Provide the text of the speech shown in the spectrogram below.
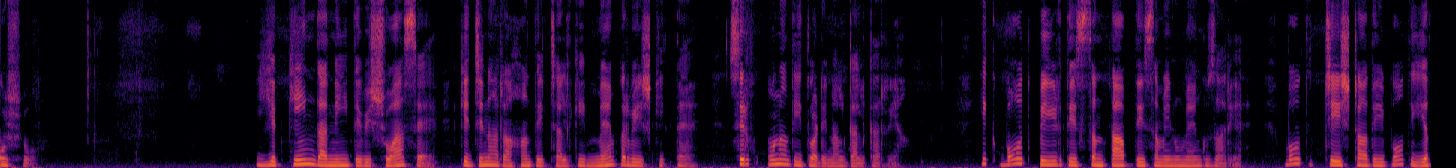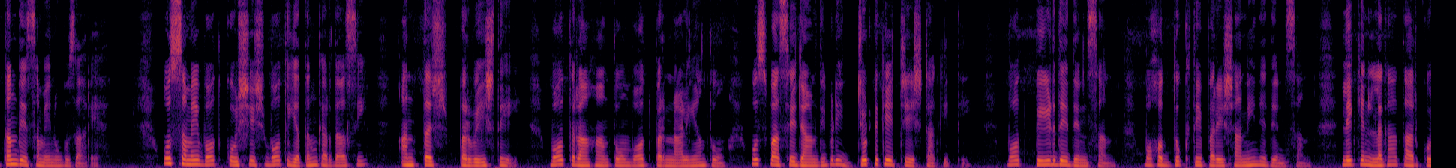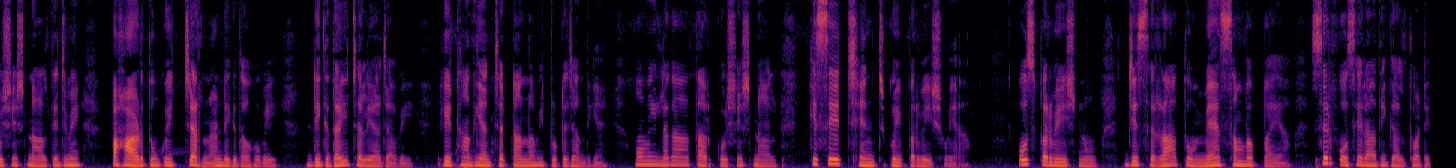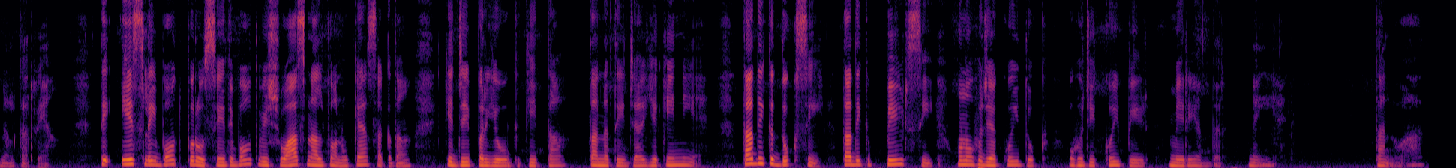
ਓਸ਼ੋ ਯਕੀਨਦਾਨੀ ਤੇ ਵਿਸ਼ਵਾਸ ਹੈ ਕਿ ਜਿਨ੍ਹਾਂ ਰਾਹਾਂ ਤੇ ਚੱਲ ਕੇ ਮੈਂ ਪ੍ਰਵੇਸ਼ ਕੀਤਾ ਹੈ, ਸਿਰਫ ਉਹਨਾਂ ਦੀ ਤੁਹਾਡੇ ਨਾਲ ਗੱਲ ਕਰ ਰਿਹਾ। ਇੱਕ ਬਹੁਤ ਪੀੜ ਤੇ ਸੰਤਾਪ ਦੇ ਸਮੇਂ ਨੂੰ ਮੈਂ ਗੁਜ਼ਾਰਿਆ ਹੈ। ਬਹੁਤ ਚੇਸ਼ਟਾ ਦੇ, ਬਹੁਤ ਯਤਨ ਦੇ ਸਮੇਂ ਨੂੰ ਗੁਜ਼ਾਰਿਆ ਹੈ। ਉਸ ਸਮੇਂ ਬਹੁਤ ਕੋਸ਼ਿਸ਼, ਬਹੁਤ ਯਤਨ ਕਰਦਾ ਸੀ ਅੰਤਸ਼ ਪ੍ਰਵੇਸ਼ ਦੇ ਬਹੁਤ ਰਾਹਾਂ ਤੋਂ, ਬਹੁਤ ਪ੍ਰਣਾਲੀਆਂ ਤੋਂ ਉਸ ਪਾਸੇ ਜਾਣ ਦੀ ਬੜੀ ਜੁੱਟ ਕੇ ਚੇਸ਼ਟਾ ਕੀਤੀ। ਬਹੁਤ ਪੀੜ ਦੇ ਦਿਨ ਸਨ, ਬਹੁਤ ਦੁੱਖ ਤੇ ਪਰੇਸ਼ਾਨੀ ਦੇ ਦਿਨ ਸਨ, ਲੇਕਿਨ ਲਗਾਤਾਰ ਕੋਸ਼ਿਸ਼ ਨਾਲ ਤੇ ਜਿਵੇਂ ਪਹਾੜ ਤੋਂ ਕੋਈ ਝਰਨਾ ਡਿੱਗਦਾ ਹੋਵੇ, ਡਿੱਗਦਾ ਹੀ ਚਲਿਆ ਜਾਵੇ, ਹੇਠਾਂ ਦੀਆਂ ਚਟਾਨਾਂ ਵੀ ਟੁੱਟ ਜਾਂਦੀਆਂ, ਉਵੇਂ ਲਗਾਤਾਰ ਕੋਸ਼ਿਸ਼ ਨਾਲ ਕਿਸੇ ਛਿੰਚ ਕੋਈ ਪ੍ਰਵੇਸ਼ ਹੋਇਆ। ਉਸ ਪ੍ਰਵੇਸ਼ ਨੂੰ ਜਿਸ ਰਾਹ ਤੋਂ ਮੈਂ ਸੰਭਵ ਪਾਇਆ, ਸਿਰਫ ਉਸੇ ਰਾਹ ਦੀ ਗੱਲ ਤੁਹਾਡੇ ਨਾਲ ਕਰ ਰਿਹਾ। ਤੇ ਇਸ ਲਈ ਬਹੁਤ ਭਰੋਸੇ ਤੇ ਬਹੁਤ ਵਿਸ਼ਵਾਸ ਨਾਲ ਤੁਹਾਨੂੰ ਕਹਿ ਸਕਦਾ ਕਿ ਜੇ ਪ੍ਰਯੋਗ ਕੀਤਾ ਤਾਂ ਨਤੀਜਾ ਯਕੀਨੀ ਹੈ। ਤਦ ਇੱਕ ਦੁੱਖ ਸੀ, ਤਦ ਇੱਕ ਪੀੜ ਸੀ, ਹੁਣ ਉਹ ਜਿਹਾ ਕੋਈ ਦੁੱਖ, ਉਹ ਜੀ ਕੋਈ ਪੀੜ ਮੇਰੇ ਅੰਦਰ ਨਹੀਂ ਹੈ। ਧੰਨਵਾਦ।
